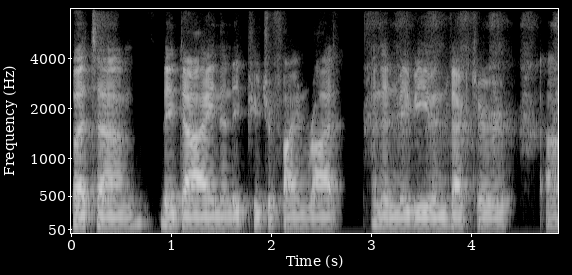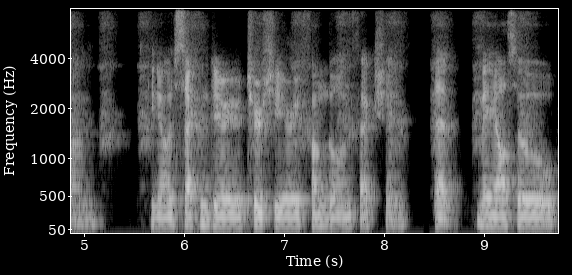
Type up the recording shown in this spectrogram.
but um, they die and then they putrefy and rot, and then maybe even vector, um, you know, a secondary or tertiary fungal infection that may also,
